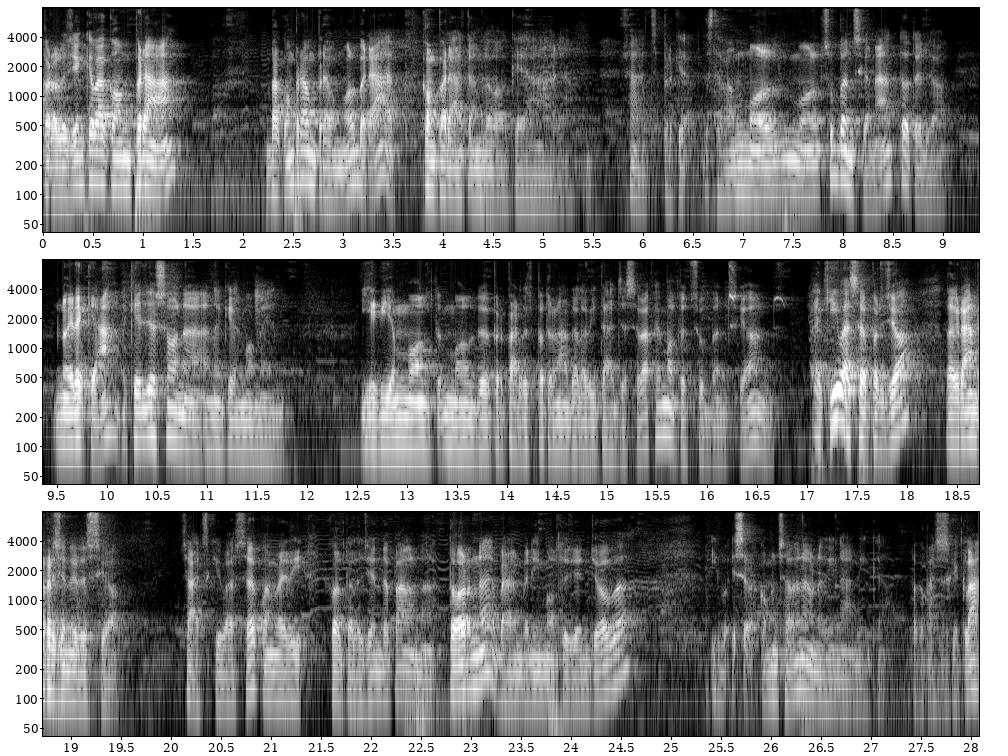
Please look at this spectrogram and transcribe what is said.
però la gent que va comprar va comprar un preu molt barat comparat amb el que hi ha ara, saps? Perquè estava molt, molt subvencionat tot allò. No era que ha, aquella zona en aquell moment. Hi havia molt, molt de, per part del patronat de l'habitatge, se va fer moltes subvencions. Aquí va ser per jo la gran regeneració. Saps qui va ser? Quan va dir, escolta, la gent de Palma torna, van venir molta gent jove, i se va començar a donar una dinàmica. El que passa és que, clar,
